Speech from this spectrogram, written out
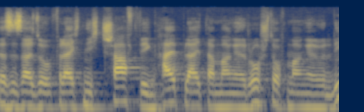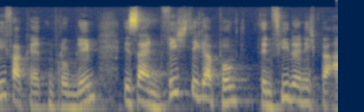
dass es also vielleicht nicht schafft wegen Halbleitermangel, Rohstoffmangel oder Lieferkettenproblem, ist ein wichtiger Punkt, den viele nicht beachten.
